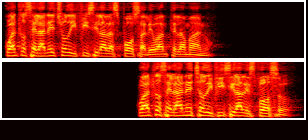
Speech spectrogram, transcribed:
¿Cuántos se le han hecho difícil a la esposa? Levante la mano. ¿Cuántos se le han hecho difícil al esposo?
